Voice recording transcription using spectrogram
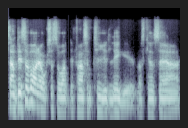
Samtidigt så var det också så att det fanns en tydlig, vad ska jag säga,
